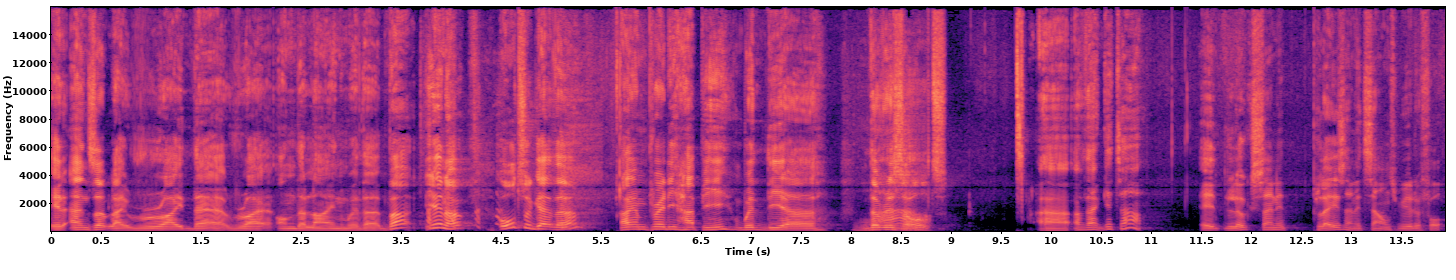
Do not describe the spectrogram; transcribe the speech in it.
it ends up like right there, right on the line with it. But you know, altogether, I am pretty happy with the uh, the Wow. result uh, of that guitar. It looks and it plays and it sounds beautiful.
